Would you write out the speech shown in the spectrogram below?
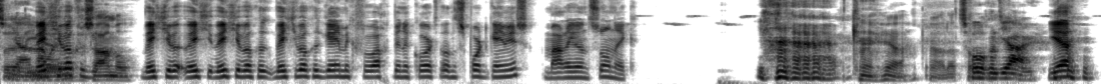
je- was, eh, ja, die weet je welke- verzamel. weet, je, weet, je, weet, je welke, weet je welke game ik verwacht binnenkort wat een sportgame is? Mario en Sonic. ja, ja, dat zal Volgend jaar. Ja,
